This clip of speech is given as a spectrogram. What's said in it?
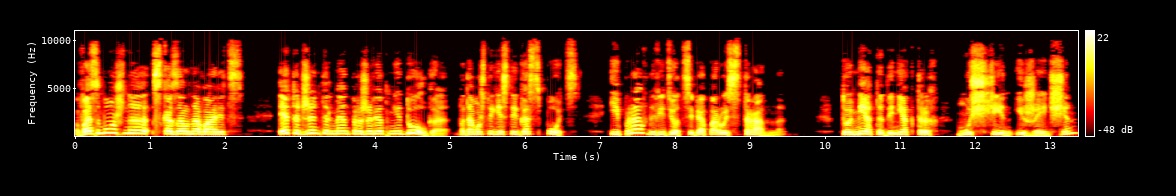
«Возможно, — сказал Наварец, — этот джентльмен проживет недолго, потому что если Господь и правда ведет себя порой странно, то методы некоторых мужчин и женщин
